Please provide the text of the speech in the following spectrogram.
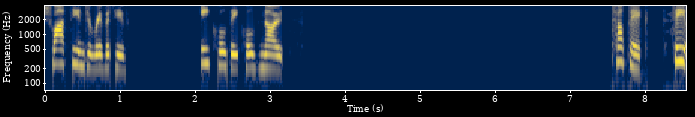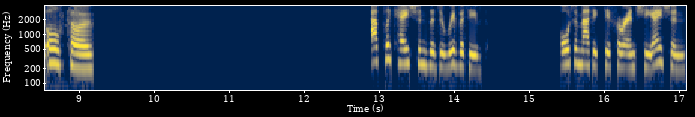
Schwarzian derivative equals equals notes. Topic. See also Applications of derivatives. Automatic differentiation.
